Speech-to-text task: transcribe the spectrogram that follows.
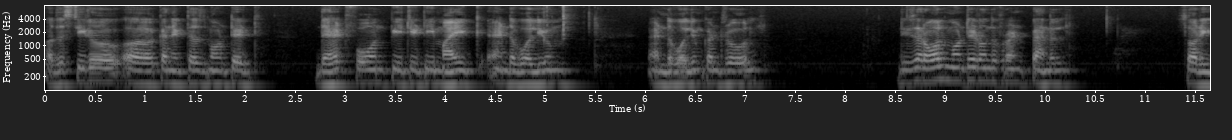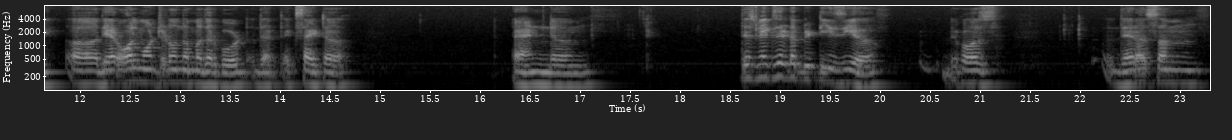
uh, the stereo uh, connectors mounted, the headphone, PTT mic and the volume and the volume control. These are all mounted on the front panel. Sorry, uh, they are all mounted on the motherboard, that exciter. And um, this makes it a bit easier because there are some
